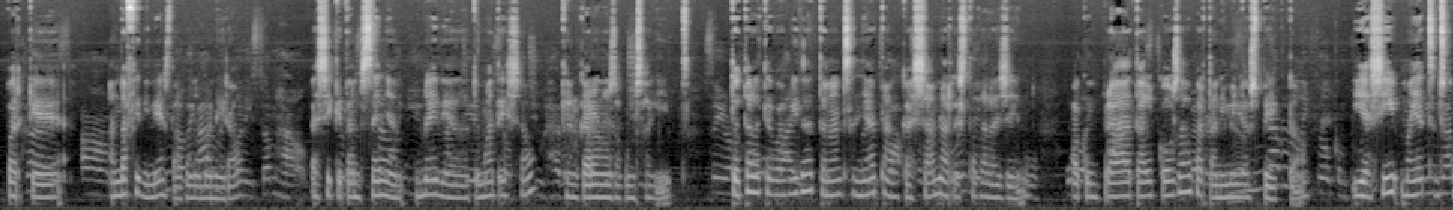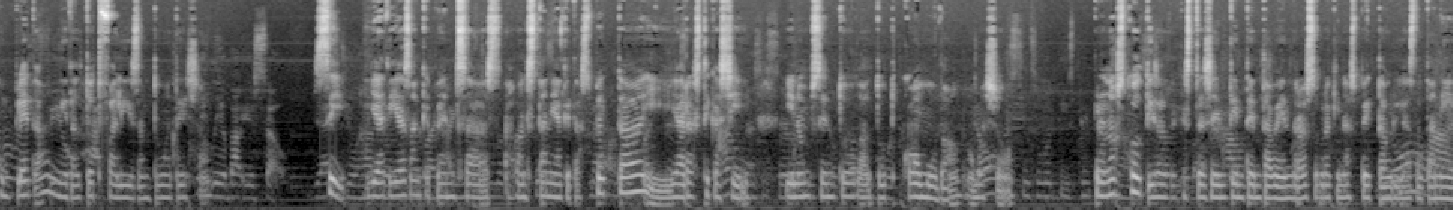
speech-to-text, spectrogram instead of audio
Perquè han de fer diners d'alguna manera. Així que t'ensenyen una idea de tu mateixa que encara no has aconseguit. Tota la teva vida t'han ensenyat a encaixar amb la resta de la gent, a comprar tal cosa per tenir millor aspecte, i així mai et sents completa ni del tot feliç amb tu mateixa. Sí, hi ha dies en què penses abans tenia aquest aspecte i ara estic així i no em sento del tot còmoda amb això. Però no escoltis el que aquesta gent intenta vendre sobre quin aspecte hauries de tenir.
